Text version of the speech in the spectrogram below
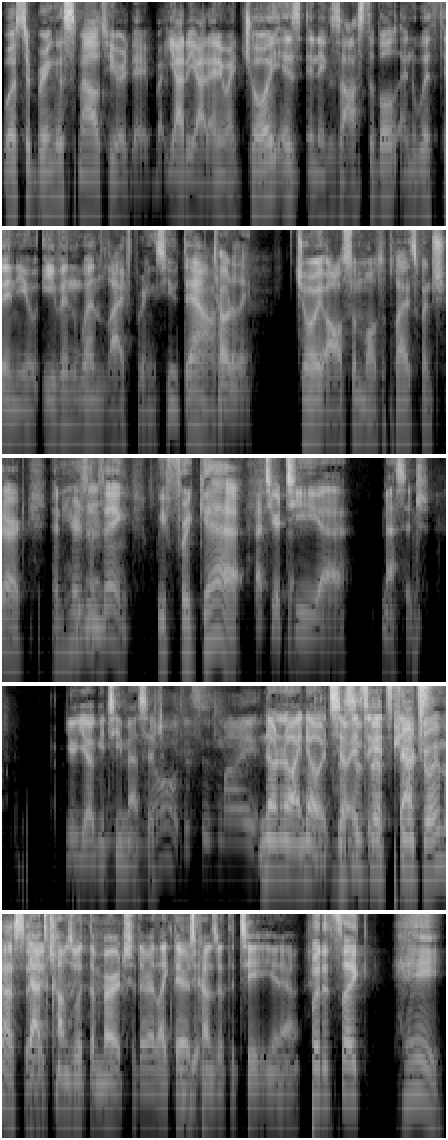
was to bring a smile to your day but yada yada anyway joy is inexhaustible and within you even when life brings you down totally. joy also multiplies when shared and here's Mhm. the thing we forget That's your tea uh, message. Your yogi tea message. no this is my No, no, no. I know. It's this so is it's, the it's pure joy message That comes with the merch. They're like theirs Yeah. comes with the tea. You know. but it's like hey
